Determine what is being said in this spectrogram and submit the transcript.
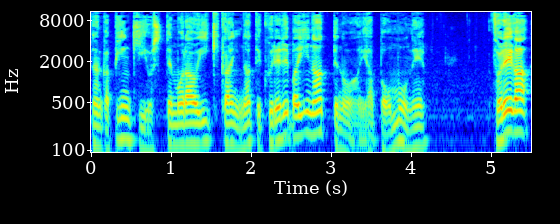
なんかピンキーを知ってもらういい機会になってくれればいいなってのはやっぱ思うね。それが、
